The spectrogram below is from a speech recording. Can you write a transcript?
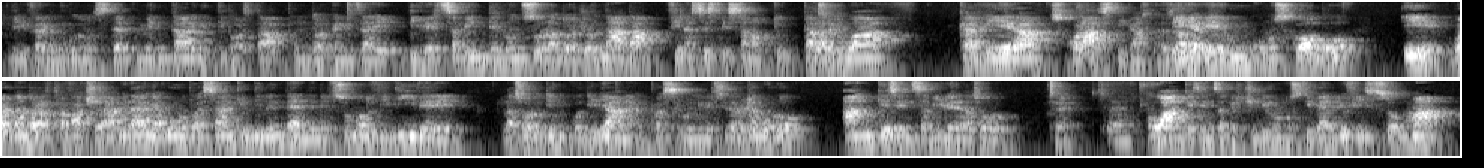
Devi fare comunque uno step mentale che ti porta appunto a organizzare diversamente non solo la tua giornata fino a se stessa, ma tutta la tua carriera scolastica. Devi Esatto. avere comunque uno scopo e guardando l'altra faccia della medaglia uno può essere anche indipendente nel suo modo di vivere la sua routine quotidiana, che può essere l'università o il lavoro, anche senza vivere da solo Certo. o anche senza percepire uno stipendio fisso, ma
